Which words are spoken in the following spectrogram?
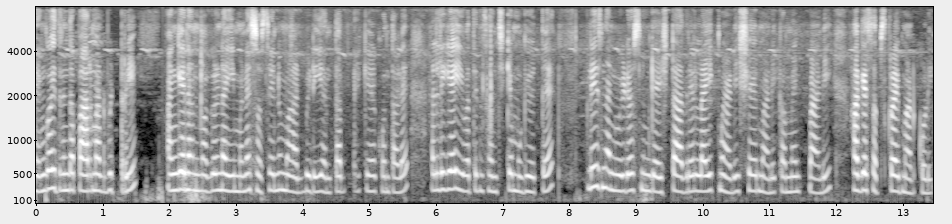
ಹೆಂಗೋ ಇದರಿಂದ ಪಾರು ಮಾಡಿಬಿಟ್ರಿ. ಹಂಗೆ ನನ್ನ ಮಗಳನ್ನ ಈ ಮನೆ ಸೊಸೆನೂ ಮಾಡಿಬಿಡಿ ಅಂತ ಕೇಳ್ಕೊತಾಳೆ. ಅಲ್ಲಿಗೆ ಇವತ್ತಿನ ಸಂಚಿಕೆ ಮುಗಿಯುತ್ತೆ. ಪ್ಲೀಸ್ ನನ್ನ ವೀಡಿಯೋಸ್ ನಿಮಗೆ ಇಷ್ಟ ಆದರೆ ಲೈಕ್ ಮಾಡಿ, ಶೇರ್ ಮಾಡಿ, ಕಮೆಂಟ್ ಮಾಡಿ. ಹಾಗೆ ಸಬ್ಸ್ಕ್ರೈಬ್ ಮಾಡ್ಕೊಳ್ಳಿ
